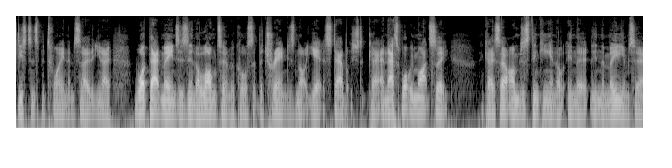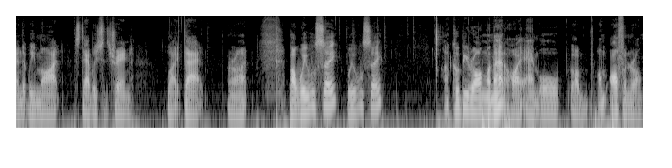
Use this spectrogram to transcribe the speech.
distance between them. So that, you know, what that means is in the long term, of course, that the trend is not yet established. Okay, and that's what we might see. Okay, so I'm just thinking in the in the in the medium term that we might establish the trend like that. All right, but we will see. We will see. I could be wrong on that. I am all. I'm, I'm often wrong,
